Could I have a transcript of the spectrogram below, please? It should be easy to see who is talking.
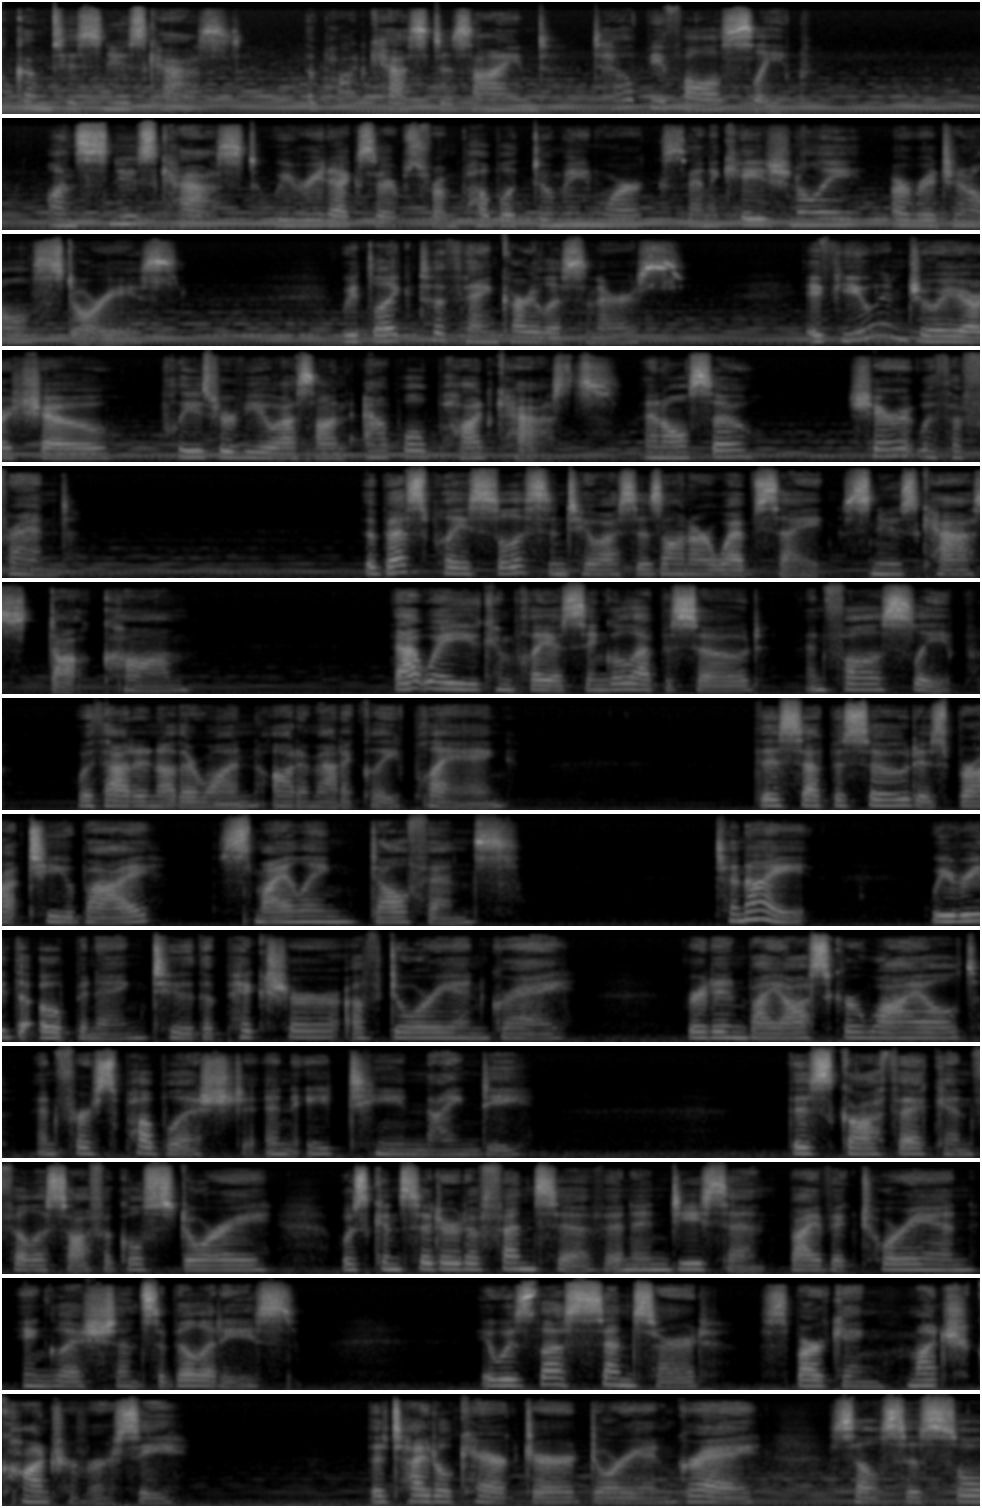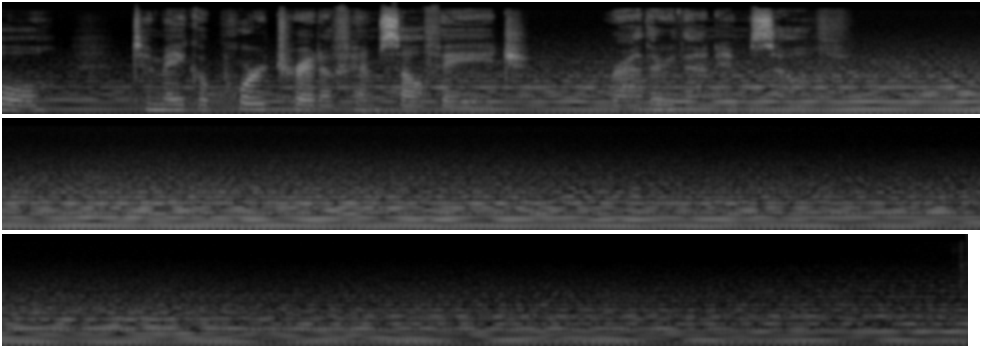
Speaker 1: Welcome to Snoozecast, the podcast designed to help you fall asleep. On Snoozecast, we read excerpts from public domain works and occasionally original stories. We'd like to thank our listeners. If you enjoy our show, please review us on Apple Podcasts and also share it with a friend. The best place to listen to us is on our website, snoozecast.com. That way you can play a single episode and fall asleep without another one automatically playing. This episode is brought to you by Smiling Dolphins. Tonight, we read the opening to The Picture of Dorian Gray, written by Oscar Wilde and first published in 1890. This Gothic and philosophical story was considered offensive and indecent by Victorian English sensibilities. It was thus censored sparking much controversy. The title character, Dorian Gray, sells his soul to make a portrait of himself age rather than himself.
